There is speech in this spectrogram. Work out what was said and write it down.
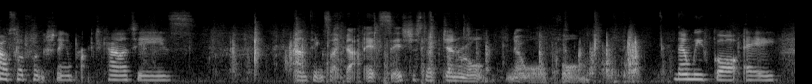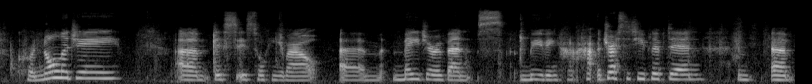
household functioning and practicalities and things like that. It's, it's just a general know-all form. Then we've got a chronology. Um, this is talking about um, major events, moving addresses you've lived in, um,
